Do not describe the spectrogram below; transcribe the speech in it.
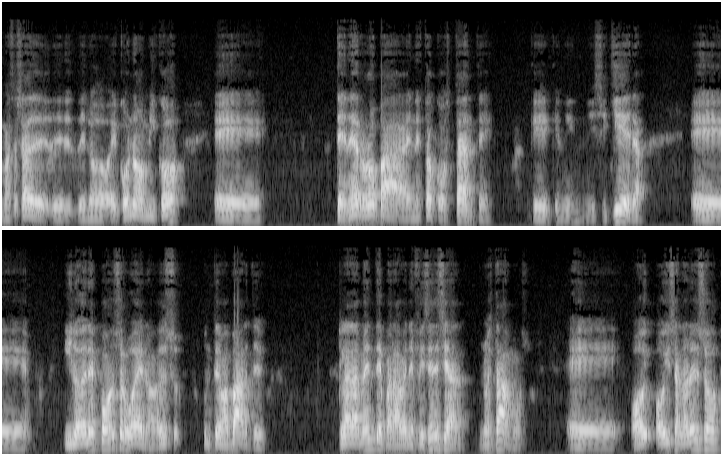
más allá de, lo económico, eh, tener ropa en stock constante, que, ni, siquiera. Eh, y lo del sponsor, bueno, es un tema aparte. Claramente para beneficencia no estamos. Eh, hoy, hoy San Lorenzo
